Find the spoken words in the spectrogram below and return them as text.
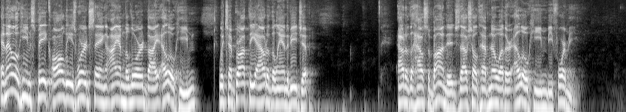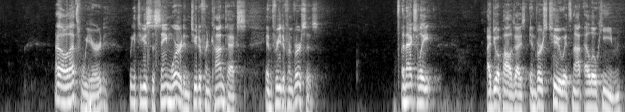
And Elohim spake all these words, saying, I am the Lord thy Elohim, which have brought thee out of the land of Egypt, out of the house of bondage. Thou shalt have no other Elohim before me. Oh, that's weird. We get to use the same word in two different contexts in three different verses. And actually, I do apologize. In verse 2, it's not Elohim,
